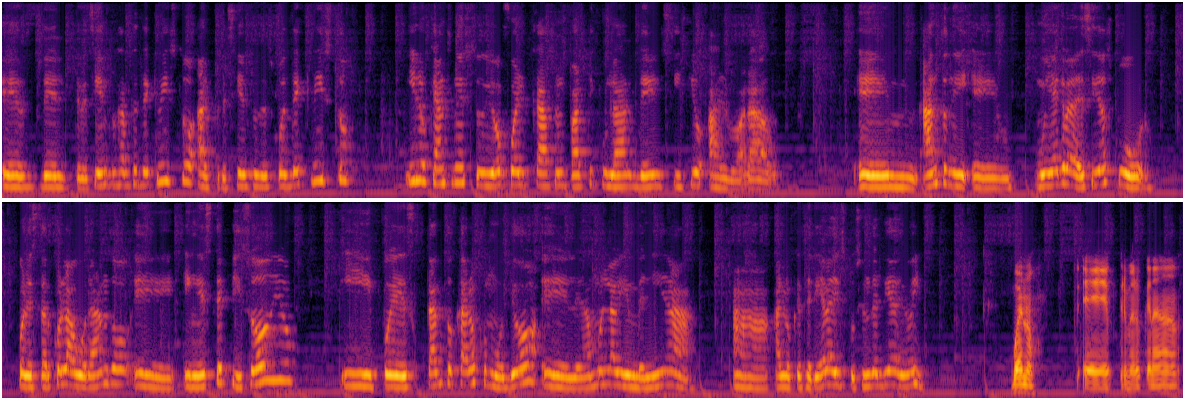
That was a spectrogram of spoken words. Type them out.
es del 300 antes de Cristo al 300 después de Cristo, y lo que Anthony estudió fue el caso en particular del sitio Alvarado. Em, Anthony, eh, muy agradecidas por, por estar colaborando eh, en este episodio y pues tanto Caro como yo eh, le damos la bienvenida a, a, lo que sería la discusión del día de hoy. Bueno, primero que nada,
